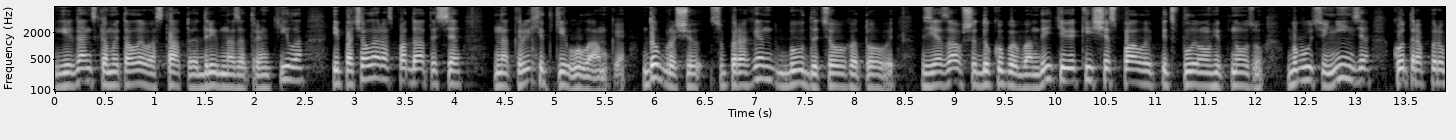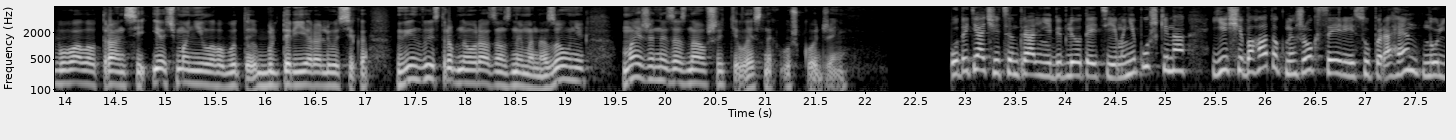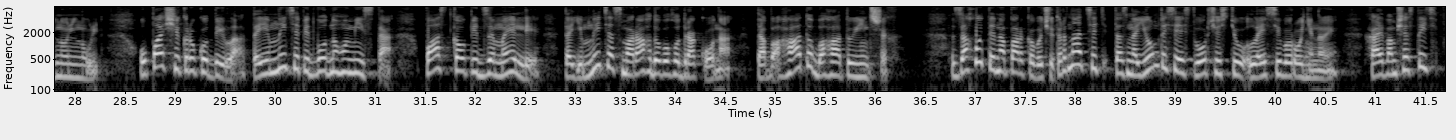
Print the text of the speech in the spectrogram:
Гігантська металева статуя дрібно затремтіла і почала розпадатися на крихіткі уламки. Добре, що суперагент був до цього готовий. Зв'язавши докупи бандитів, які ще спали під впливом гіпнозу, бабусю ніндзя, котра перебувала в трансі, і очманілого бульте- бультер'єра Льосіка, він вистрибнув разом з ними назовні, майже не зазнавши тілесних ушкоджень. У дитячій центральній бібліотеці імені Пушкіна є ще багато книжок серії Суперагент 000. У пащі крокодила, таємниця підводного міста, пастка у підземеллі, таємниця смарагдового дракона та багато-багато інших. Заходьте на паркове 14 та знайомтеся із творчістю Лесі Вороніної. Хай вам щастить!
